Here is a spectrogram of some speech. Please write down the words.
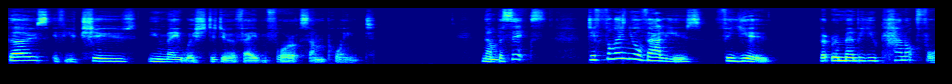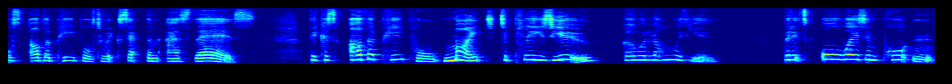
Those, if you choose, you may wish to do a favour for at some point. Number six, define your values for you, but remember you cannot force other people to accept them as theirs because other people might, to please you, go along with you. But it's always important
